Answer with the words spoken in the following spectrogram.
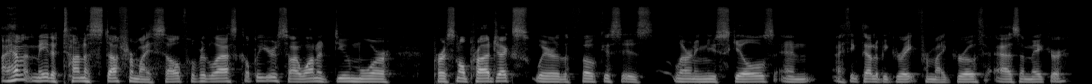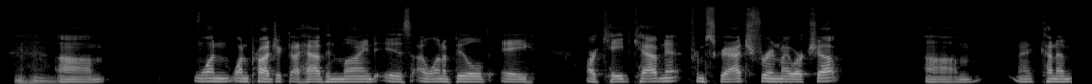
I haven't made a ton of stuff for myself over the last couple years, so I want to do more personal projects where the focus is learning new skills, and I think that'll be great for my growth as a maker. Mm-hmm. Um, one one project I have in mind is I want to build a arcade cabinet from scratch for in my workshop. Um, I kind of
